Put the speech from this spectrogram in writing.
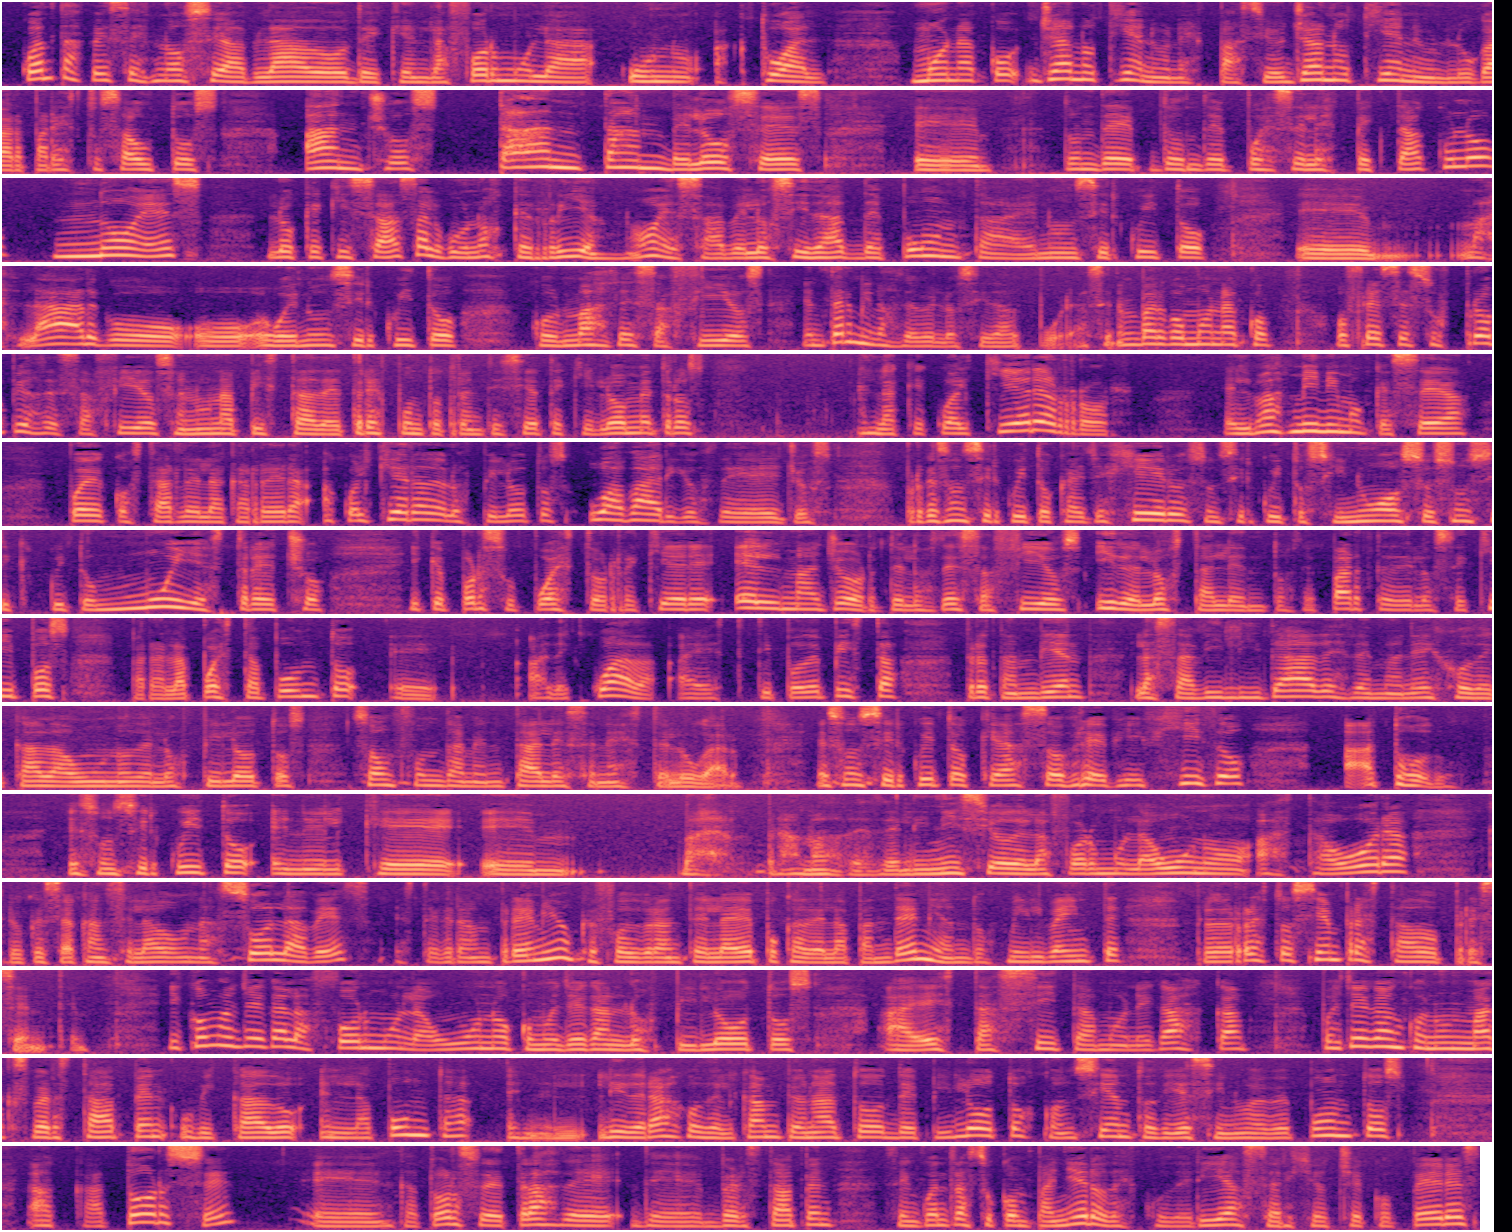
¿cuántas veces no se ha hablado de que en la Fórmula 1 actual Mónaco ya no tiene un espacio, ya no tiene un lugar para estos autos anchos, tan, tan veloces, eh, donde, donde pues el espectáculo no es lo que quizás algunos querrían, ¿no? Esa velocidad de punta en un circuito eh, más largo o, en un circuito con más desafíos en términos de velocidad pura. Sin embargo, Mónaco ofrece sus propios desafíos en una pista de 3.37 kilómetros en la que cualquier error, el más mínimo que sea, puede costarle la carrera a cualquiera de los pilotos o a varios de ellos, porque es un circuito callejero, es un circuito sinuoso, es un circuito muy estrecho y que por supuesto requiere el mayor de los desafíos y de los talentos de parte de los equipos para la puesta a punto. Eh, adecuada a este tipo de pista, pero también las habilidades de manejo de cada uno de los pilotos son fundamentales en este lugar. Es un circuito que ha sobrevivido a todo, es un circuito en el que, eh, desde el inicio de la Fórmula 1 hasta ahora, creo que se ha cancelado una sola vez este Gran Premio, que fue durante la época de la pandemia, en 2020, pero el resto siempre ha estado presente. ¿Y cómo llega la Fórmula 1, cómo llegan los pilotos a esta cita monegasca? Pues llegan con un Max Verstappen ubicado en la punta, en el liderazgo del campeonato de pilotos, con 119 puntos a 14, 14 eh, detrás de, Verstappen se encuentra su compañero de escudería Sergio Checo Pérez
